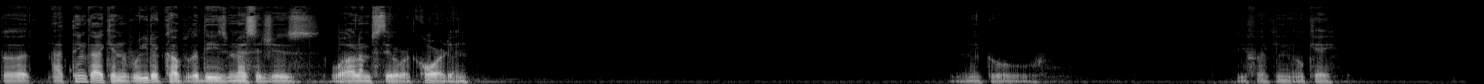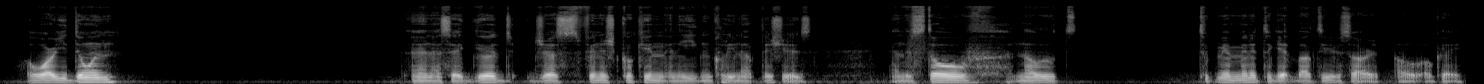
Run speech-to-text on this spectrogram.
But I think I can read a couple of these messages while I'm still recording. Let me go see if I can. Okay. How are you doing? And I said, Good, just finished cooking and eating, clean up dishes. And the stove, no, took me a minute to get back to you. Sorry. Oh, okay.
